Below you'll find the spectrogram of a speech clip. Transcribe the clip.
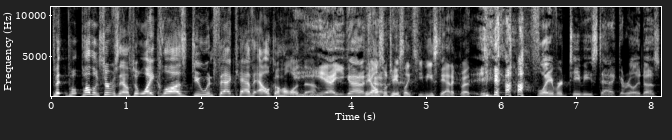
p- pu- public service announcement: White Claws do in fact have alcohol in them. yeah, you got to. They also taste like TV static, but yeah, flavored TV static. It really does.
